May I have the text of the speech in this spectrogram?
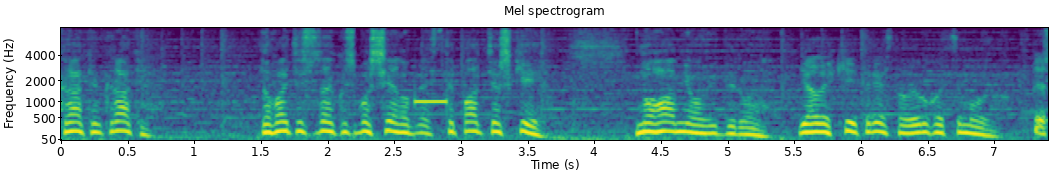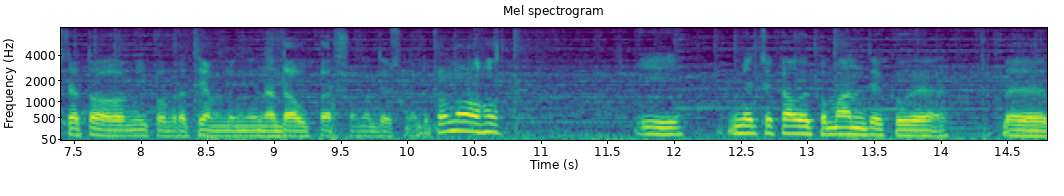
Кракен, кракен. Давайте сюди якусь машину, блядь. Степан тяжкий. Нога в нього відірвана. Я легкий 300, але рухатися можу. Після того мій побратим мені надав першу медичну допомогу. І ми чекали команди, коли е,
